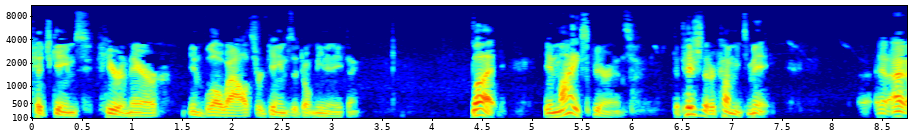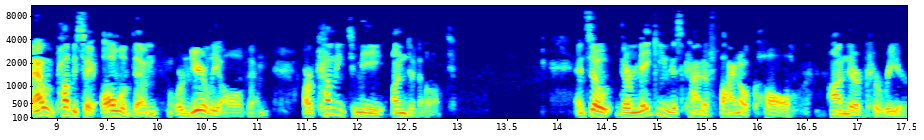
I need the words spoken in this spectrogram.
pitch games here and there in blowouts or games that don't mean anything. But in my experience, the pitchers that are coming to me, and I, I would probably say all of them or nearly all of them, are coming to me undeveloped. And so they're making this kind of final call on their career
